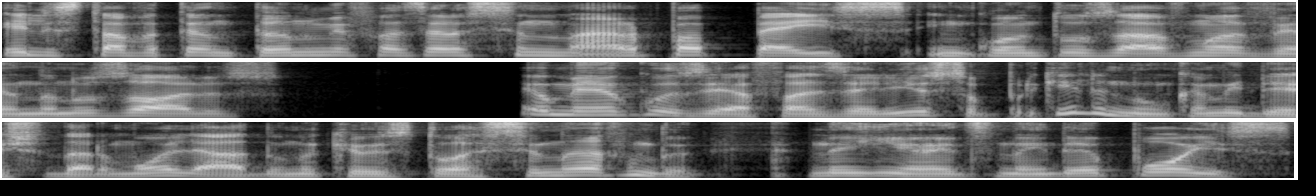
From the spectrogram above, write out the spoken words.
ele estava tentando me fazer assinar papéis enquanto usava uma venda nos olhos. Eu me recusei a fazer isso porque ele nunca me deixa dar uma olhada no que eu estou assinando, nem antes nem depois.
